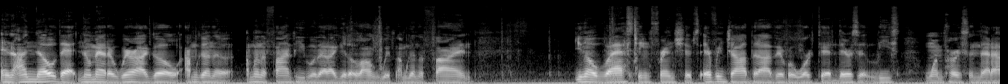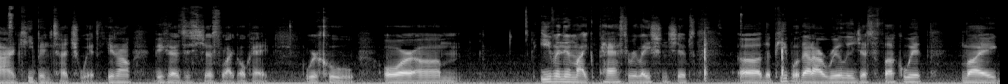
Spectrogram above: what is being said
and I know that no matter where I go I'm to I'm to find people that I get along with. I'm to find you know lasting friendships. Every job that I've ever worked at there's at least one person that I keep in touch with you know because it's just like okay we're cool. Or um even in like past relationships uh, the people that I really just fuck with, like,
